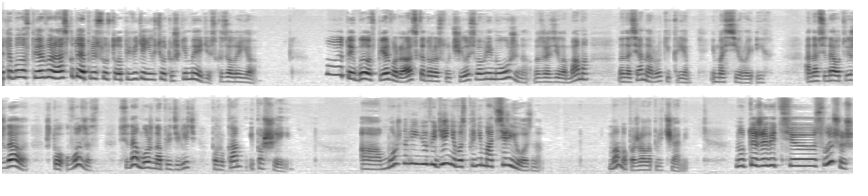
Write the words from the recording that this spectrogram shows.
«Это было в первый раз, когда я присутствовала при видениях тетушки Мэдди», — сказала я. «Ну, это и было в первый раз, которое случилось во время ужина», — возразила мама, нанося на руки крем и массируя их. Она всегда утверждала, что возраст всегда можно определить по рукам и по шее. «А можно ли ее видение воспринимать серьезно?» Мама пожала плечами. «Ну, ты же ведь э, слышишь,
